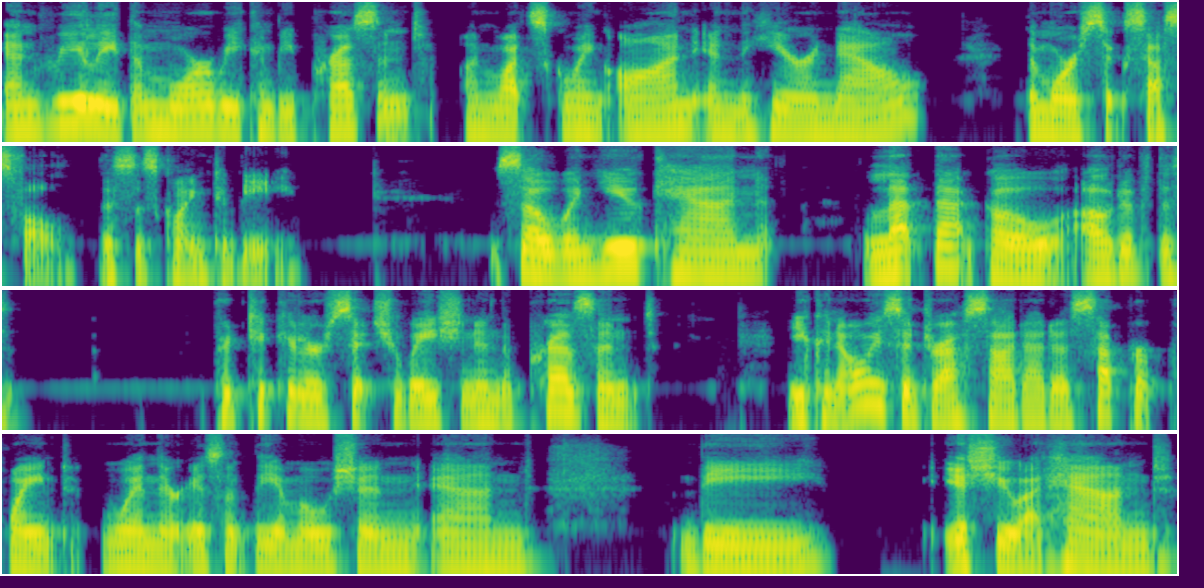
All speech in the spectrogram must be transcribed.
And really, the more we can be present on what's going on in the here and now, the more successful this is going to be. So, when you can let that go out of the particular situation in the present, you can always address that at a separate point when there isn't the emotion and the issue at hand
